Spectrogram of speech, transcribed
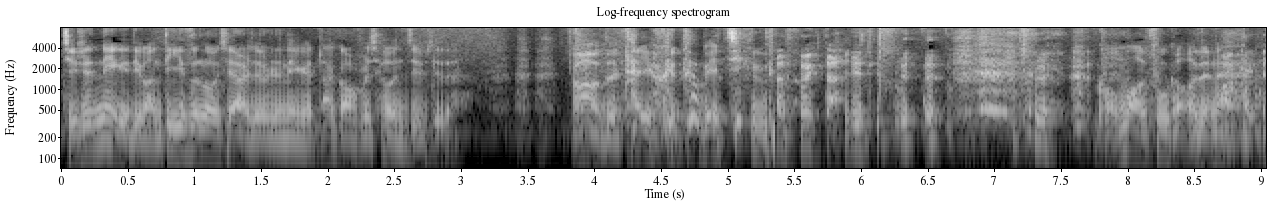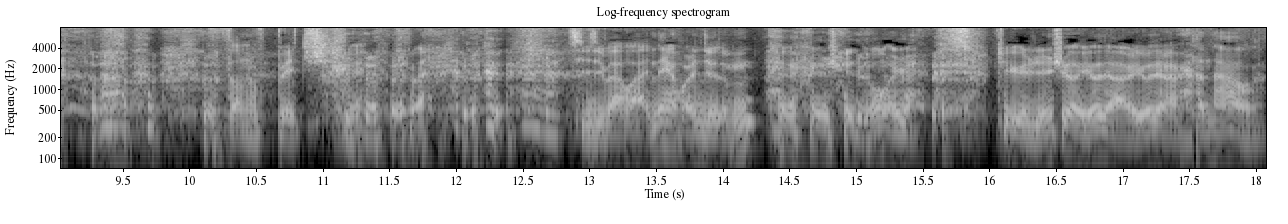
其实那个地方第一次露馅儿就是那个打高尔夫球，你记不记得？啊，对，他有个特别近的 特别大一点，狂暴粗口在那儿，son of bitch，气急败坏。那会儿你觉得，嗯，这怎么回事？这个人设有点有点坍塌，我看。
